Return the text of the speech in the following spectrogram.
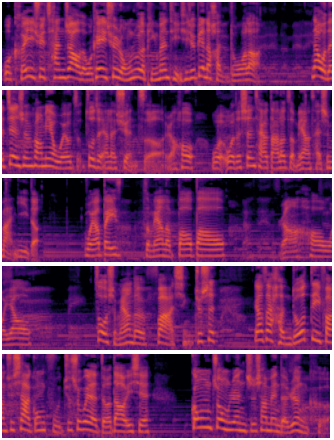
我可以去参照的，我可以去融入的评分体系就变得很多了。那我在健身方面，我又做怎样的选择？然后我我的身材要达到怎么样才是满意的？我要背怎么样的包包？然后我要做什么样的发型，就是要在很多地方去下功夫，就是为了得到一些公众认知上面的认可。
